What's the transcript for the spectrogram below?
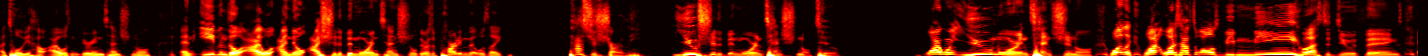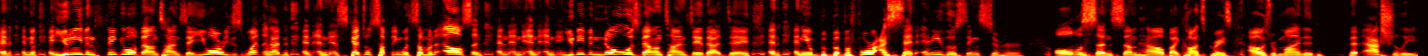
I told you how I wasn't very intentional. And even though I, w- I know I should have been more intentional, there was a part of me that was like, Pastor Charlene, you should have been more intentional too. Why weren't you more intentional? What, like, why, why does it have to always be me who has to do things? And, and, and you didn't even think about Valentine's Day. You already just went ahead and, and, and scheduled something with someone else, and, and, and, and, and you didn't even know it was Valentine's Day that day. And, and you know, but before I said any of those things to her, all of a sudden, somehow, by God's grace, I was reminded that actually,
